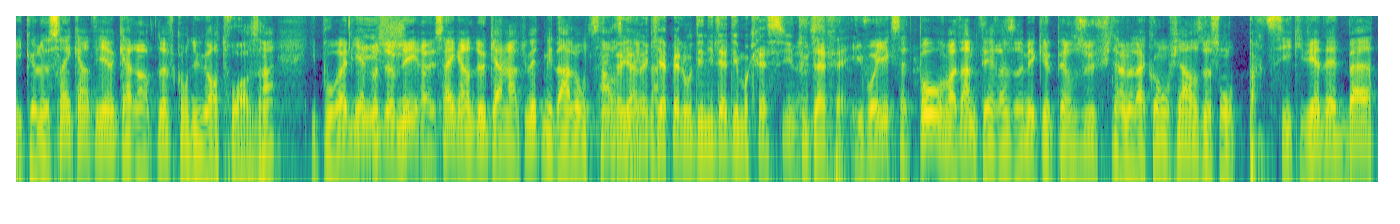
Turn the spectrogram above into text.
et que le 51-49 qu'on a eu en trois ans, il pourrait bien Et redevenir un 52-48, mais dans l'autre sens. Il y en a qui appellent au déni de la démocratie. là. Tout à fait. Et vous voyez que cette pauvre Madame Theresa May qui a perdu finalement la confiance de son parti, qui vient d'être bat-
